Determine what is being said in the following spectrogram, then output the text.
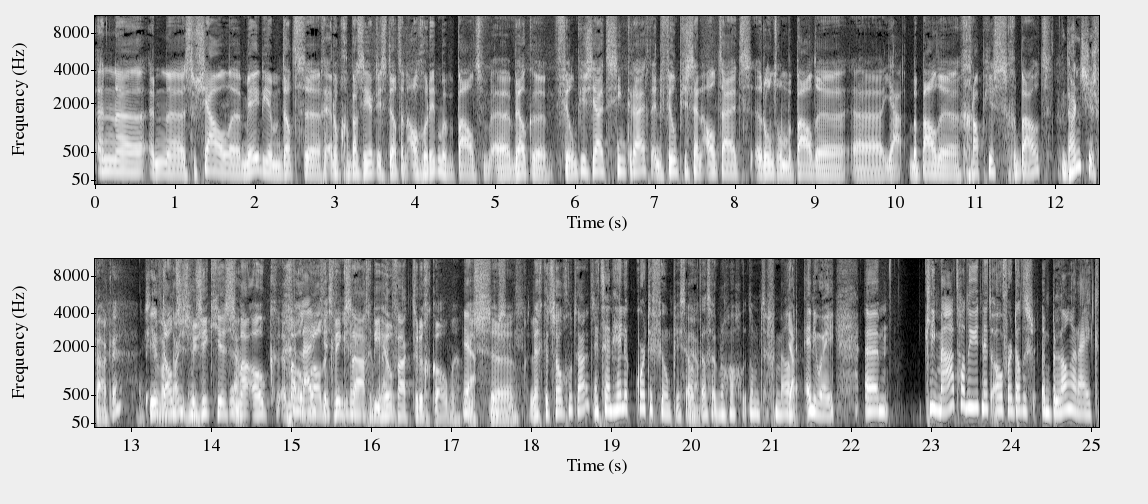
een een sociaal medium dat erop gebaseerd is... dat een algoritme bepaalt welke filmpjes jij te zien krijgt. En de filmpjes zijn altijd rondom bepaalde, ja, bepaalde grapjes gebouwd. Dansjes vaak, hè? Dansjes, muziekjes, maar ook, maar ook wel de kwinkslagen die heel vaak terugkomen. Ja, dus uh, leg ik het zo goed uit? Het zijn hele korte filmpjes ook. Dat is ook nog wel goed om te vermelden. Anyway, um, klimaat hadden jullie het net over. Dat is een belangrijk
